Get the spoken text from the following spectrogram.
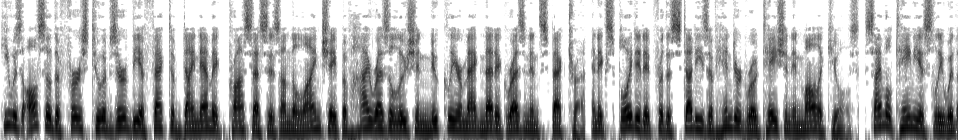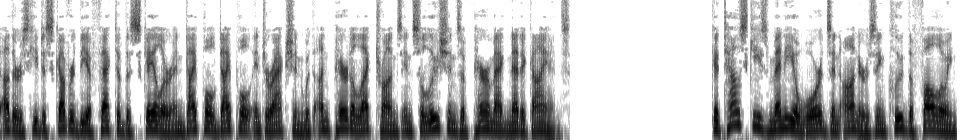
He was also the first to observe the effect of dynamic processes on the line shape of high-resolution nuclear magnetic resonance spectra, and exploited it for the studies of hindered rotation in molecules. Simultaneously with others he discovered the effect of the scalar and dipole-dipole interaction with unpaired electrons in solutions of paramagnetic ions. Gutowsky's many awards and honors include the following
